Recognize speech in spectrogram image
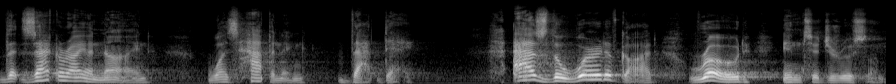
that Zechariah 9 was happening that day as the word of God rode into Jerusalem.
